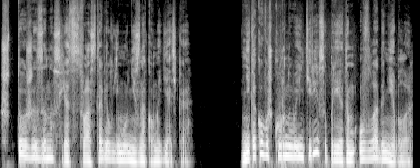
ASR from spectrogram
что же за наследство оставил ему незнакомый дядька? Никакого шкурного интереса при этом у Влада не было.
